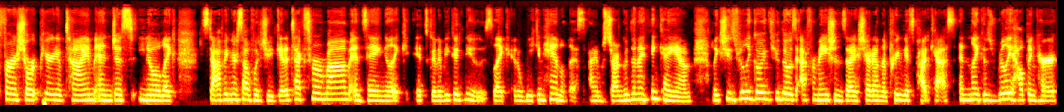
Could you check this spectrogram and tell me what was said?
for a short period of time and just you know like stopping herself when she'd get a text from her mom and saying like it's going to be good news. Like and we can handle this. I'm stronger than i think i am. Like she's really going through those affirmations that i shared on the previous podcast and like is really helping her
